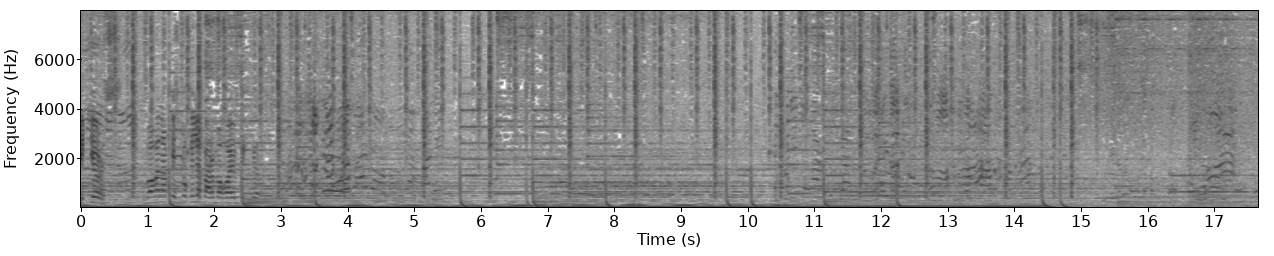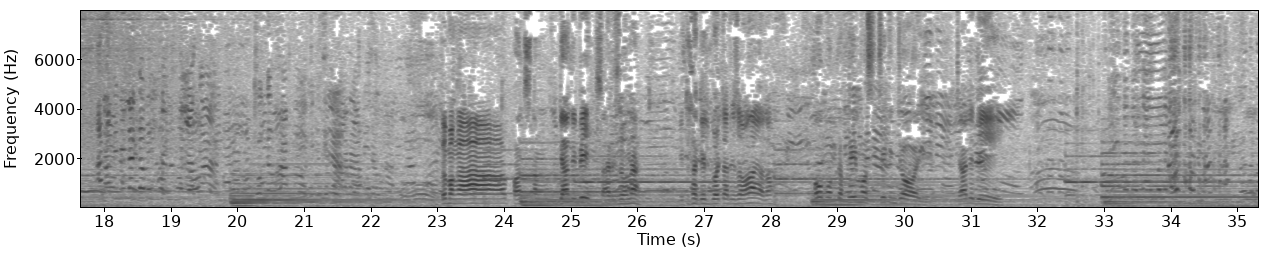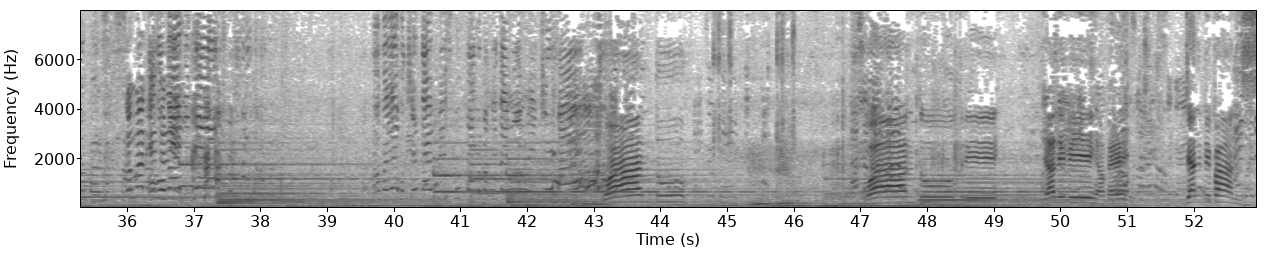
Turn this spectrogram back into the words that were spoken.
pictures. Buha ka ng Facebook nila para makuha yung picture. Ito mga fans ng Jollibee sa Arizona. Dito sa Gilbert, Arizona, yun, no? home of the famous Chicken Joy, Jollibee. Come on, Evelyn! Mamaya, mag-share tayo Facebook para makita yung mga picture, ha? One, two... One, two, three... Jollibee, okay? Jollibee fans!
